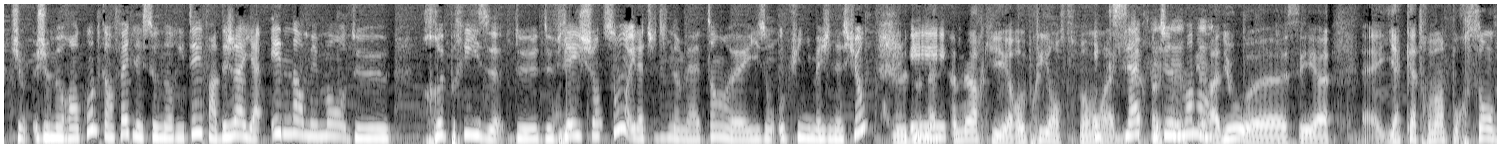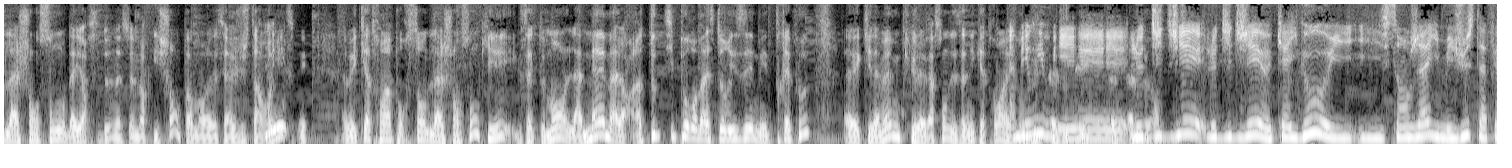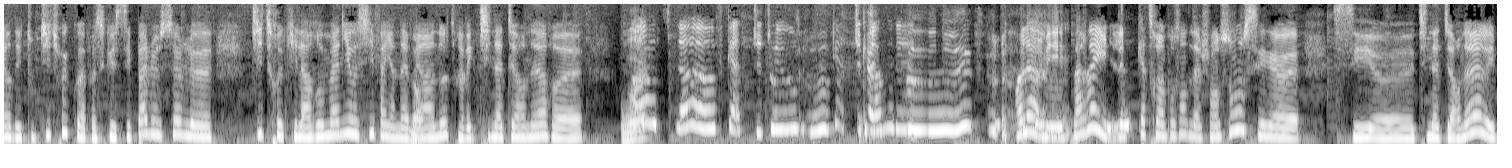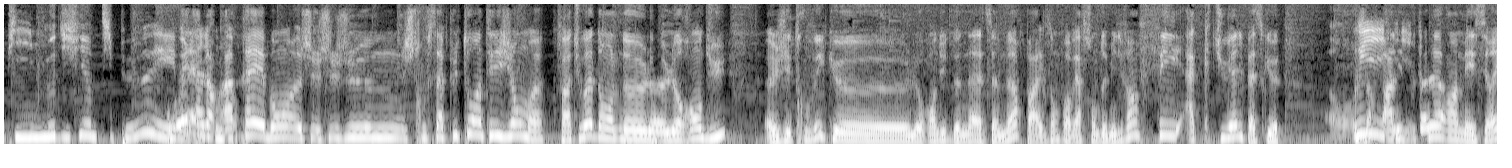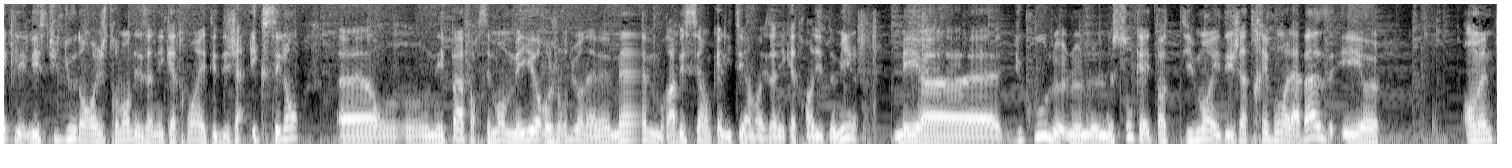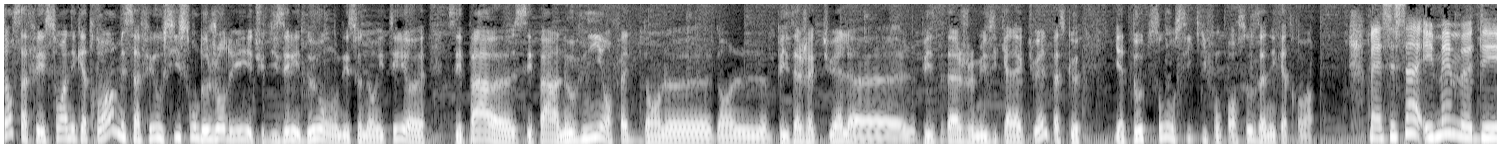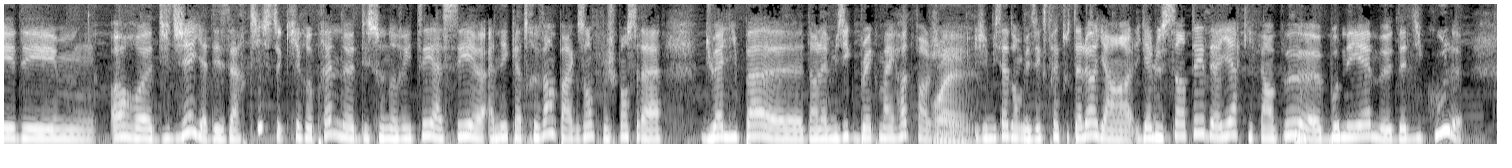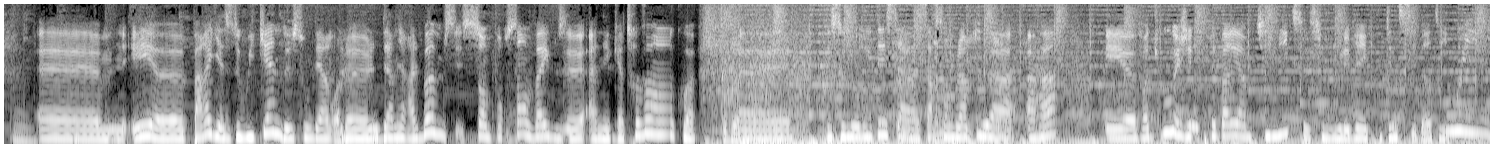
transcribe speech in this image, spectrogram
je, je me rends compte qu'en fait, les sonorités, enfin, déjà, il y a énormément de reprises de, de vieilles chansons. Et là, tu te dis, non, mais attends, euh, ils ont aucune imagination. Le Et- Donald Summer qui est repris en ce moment à Exactement. les radios, euh, c'est euh, euh, il y a 80% de la chanson. D'ailleurs, c'est Donna Summer qui chante. Hein, c'est juste un Oui. remix, mais avec 80% de la chanson qui est exactement la même. Alors un tout petit peu remasterisée, mais très peu, euh, qui est la même que la version des années 80. Ils Ah mais oui, mais le DJ, le DJ euh, Kaigo, il, il s'enjaille, mais juste à faire des tout petits trucs, quoi, parce que c'est pas le seul euh, titre qu'il a remanié aussi. Enfin, il y en avait Non. un autre avec Tina Turner. euh, Ouais. Love, got to do, got to do. Voilà, mais pareil, le 80% de la chanson, c'est euh, c'est euh, Tina Turner et puis il modifie un petit peu et Ouais, voilà, alors comprend. après, bon, je, je, je, je trouve ça plutôt intelligent, moi. Enfin, tu vois, dans le, le, le rendu, euh, j'ai trouvé que le rendu de Donna Summer, par exemple, en version 2020, fait actuel parce que. euh, Oui. J'en parlais tout à l'heure, hein, mais c'est vrai que les, les studios d'enregistrement des années 80 étaient déjà excellents. Euh, on n'est pas forcément meilleur aujourd'hui, on avait même rabaissé en qualité hein, dans les années 90-2000. Mais euh, du coup, le, le, le- son qualitativement est déjà très bon à la base et euh, en même temps, ça fait son années 80, mais ça fait aussi son d'aujourd'hui. Et tu disais, les deux ont des sonorités. c'est pas, c'est pas un ovni en fait dans le dans le paysage actuel, le paysage musical actuel, parce que il y a d'autres sons aussi qui font penser aux années 80. Bah, c'est ça, et même des, des hum, hors euh, DJ, il y a des artistes qui reprennent des sonorités assez euh, années 80. Par exemple, je pense à Dua Lipa euh, dans la musique Break My Heart. Enfin, j'ai Ouais. j'ai mis ça dans mes extraits tout à l'heure. Il y, a un- il y a le synthé derrière qui fait un peu euh, Boney M, Daddy Cool. Mm. Euh, et euh, pareil, il y a The Weeknd, son der- Ouais. le, le dernier album, c'est 100% vibes euh, années 80, quoi. Euh, les sonorités, ça, ça ressemble un peu à Aha. Et euh, enfin, du coup, j'ai préparé un petit mix. Si vous voulez bien écouter, c'est parti. Oui.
